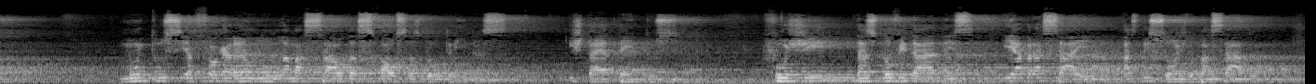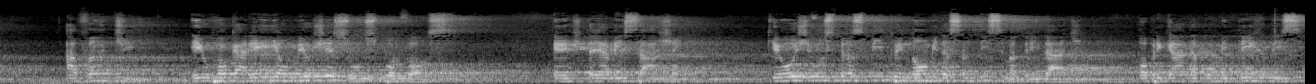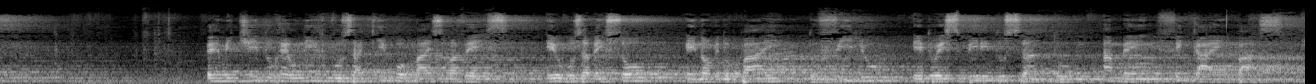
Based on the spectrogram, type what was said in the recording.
Muitos se afogarão no lamaçal das falsas doutrinas. Estai atentos. Fugi das novidades e abraçai as lições do passado. Avante, eu rogarei ao meu Jesus por vós. Esta é a mensagem que hoje vos transmito em nome da Santíssima Trindade. Obrigada por me terdes permitido reunir-vos aqui por mais uma vez. Eu vos abençoo em nome do Pai, do Filho e do Espírito Santo. Amém. Ficai em paz.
